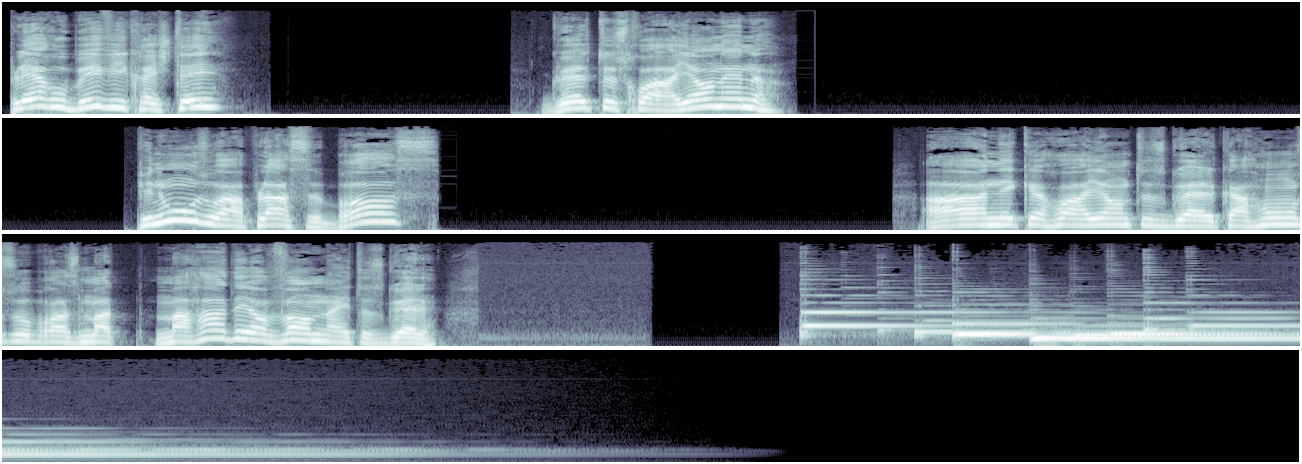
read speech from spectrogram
Pler ou bevi krejte Gwell te sroa arianen Penons war plas bras? Ah, ne ket c'hoariant eus gwell, ka honz o bras mat, ma ha de ur vant na eus gwell.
